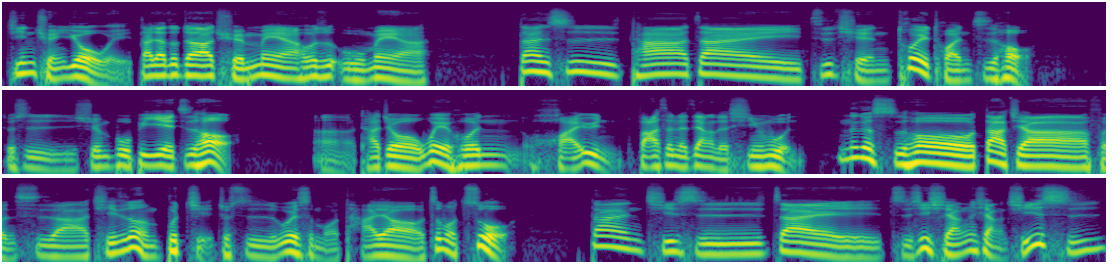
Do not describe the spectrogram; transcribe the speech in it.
金泉佑唯，大家都叫他泉妹啊，或者是五妹啊。但是他在之前退团之后，就是宣布毕业之后。呃，她就未婚怀孕，发生了这样的新闻。那个时候，大家粉丝啊，其实都很不解，就是为什么她要这么做。但其实，再仔细想想，其实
